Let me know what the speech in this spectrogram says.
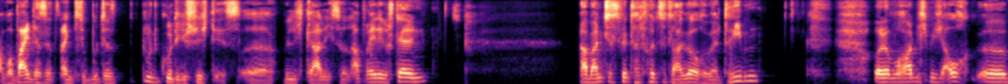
wobei das jetzt eigentlich eine gute, gute Geschichte ist, äh, will ich gar nicht so in Abrede stellen. Aber manches wird halt heutzutage auch übertrieben. Oder woran ich mich auch, äh,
